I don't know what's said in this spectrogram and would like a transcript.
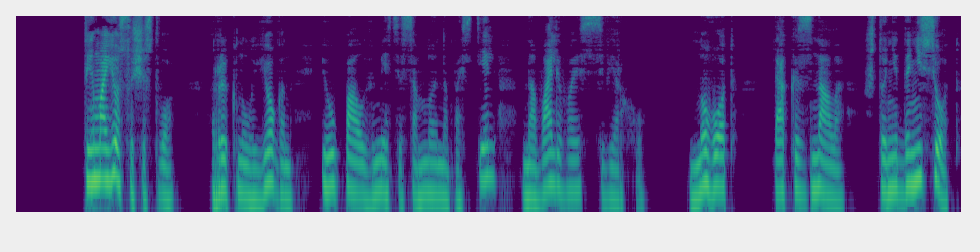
— Ты мое существо! — рыкнул Йоган и упал вместе со мной на постель, наваливаясь сверху. — Ну вот, так и знала, что не донесет.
